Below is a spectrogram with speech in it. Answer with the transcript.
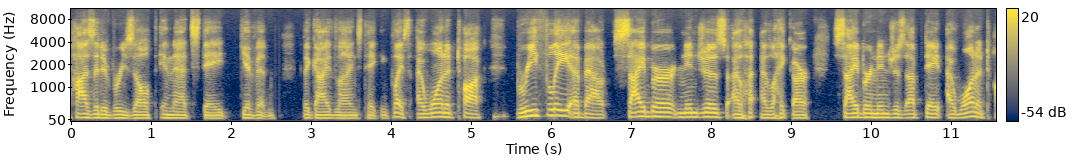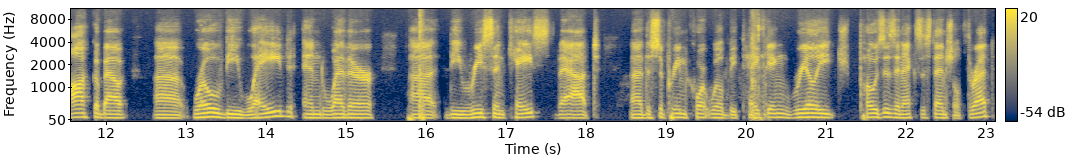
positive result in that state given the guidelines taking place. I want to talk briefly about cyber ninjas. I, I like our cyber ninjas update. I want to talk about uh, Roe v. Wade and whether uh, the recent case that uh, the Supreme Court will be taking really poses an existential threat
